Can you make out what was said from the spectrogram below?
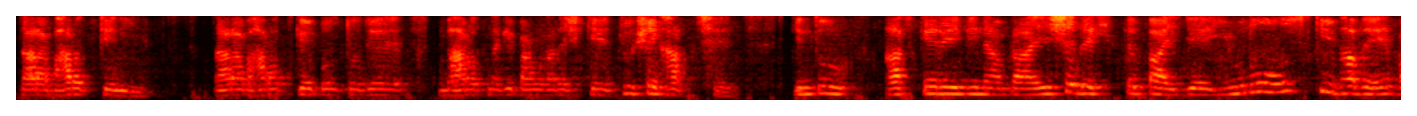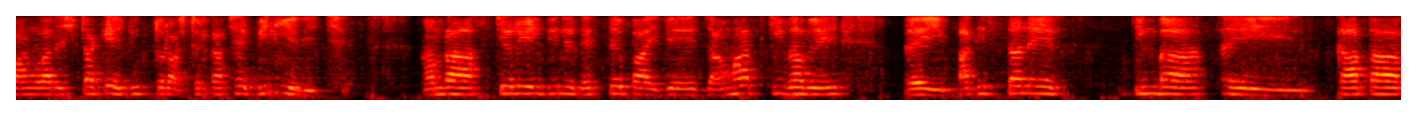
তারা ভারতকে নিয়ে। তারা ভারতকে বলতো যে, ভারত নাকি বাংলাদেশকে চুষে খাচ্ছে। কিন্তু আজকের এই দিনে আমরা এসে দেখতে পাই যে, ইউনুস কীভাবে বাংলাদেশটাকে যুক্তরাষ্ট্রের কাছে বিলিয়ে দিচ্ছে। আমরা আজকের এই দিনে দেখতে পাই যে, জামাত কীভাবে এই পাকিস্তানের কিংবা এই কাতার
